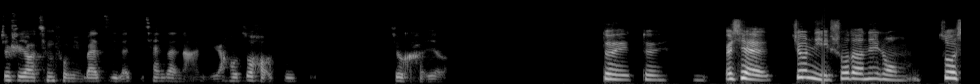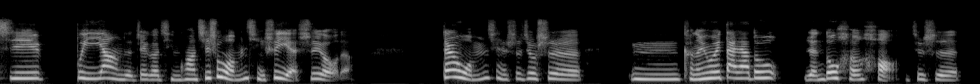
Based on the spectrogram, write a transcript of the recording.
就是要清楚明白自己的底线在哪里，然后做好自己就可以了。对对，而且就你说的那种作息不一样的这个情况，其实我们寝室也是有的。但是我们寝室就是，嗯，可能因为大家都人都很好，就是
